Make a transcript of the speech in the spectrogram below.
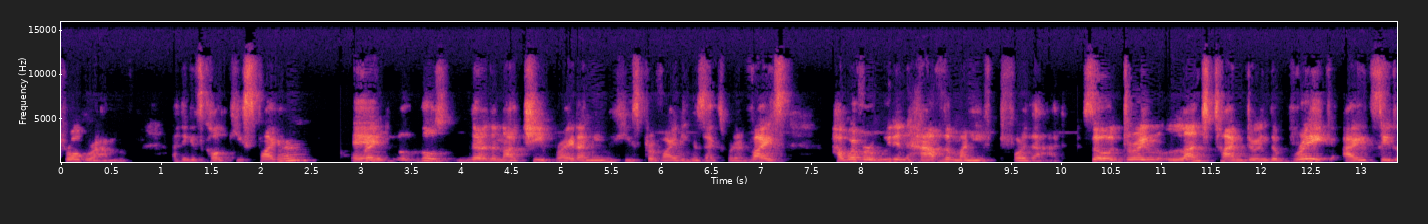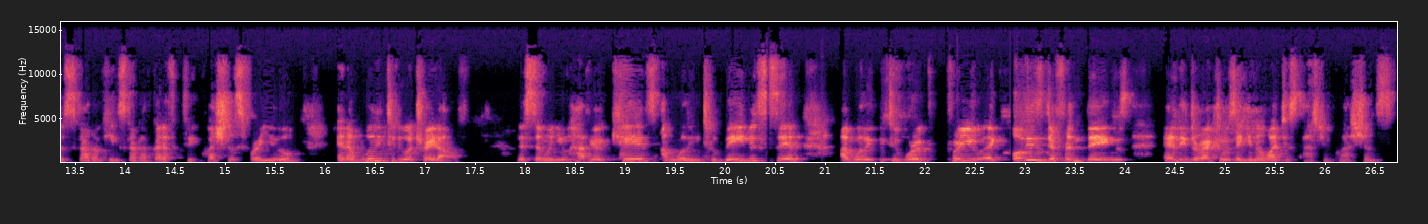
program. I think it's called Keyspire, and right. those they're, they're not cheap, right? I mean, he's providing his expert advice. However, we didn't have the money for that. So during lunchtime, during the break, I'd say to Scott, okay, Scott, I've got a few questions for you, and I'm willing to do a trade off listen, when you have your kids, I'm willing to babysit, I'm willing to work for you, like all these different things. And the director would say, you know what, just ask your questions.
